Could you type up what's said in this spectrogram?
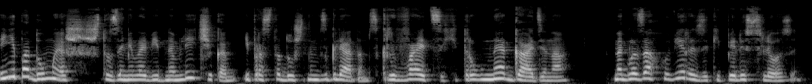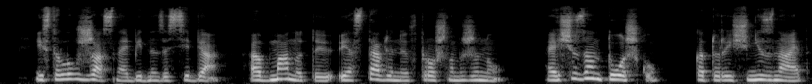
И не подумаешь, что за миловидным личиком и простодушным взглядом скрывается хитроумная гадина. На глазах у Веры закипели слезы. И стало ужасно обидно за себя, обманутую и оставленную в прошлом жену. А еще за Антошку, который еще не знает,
